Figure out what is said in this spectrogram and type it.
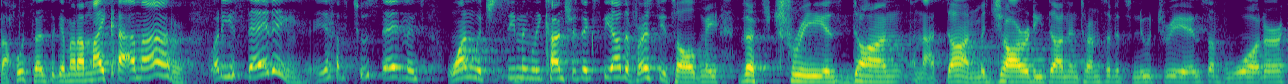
bahut says the Gemara. Maika amar. What are you stating? You have two statements. One which seemingly contradicts the other. First, you told me the tree is done done, not done, majority done in terms of its nutrients, of water,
